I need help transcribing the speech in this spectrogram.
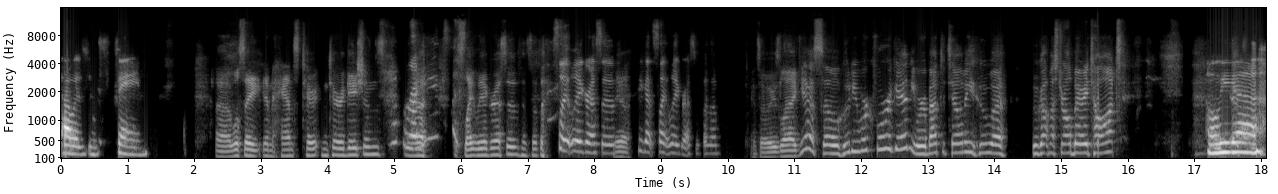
that was insane. Uh, we'll say enhanced ter- interrogations. uh, Right? slightly aggressive. and stuff. Slightly aggressive. Yeah. He got slightly aggressive with him. And so he's like, "Yeah, so who do you work for again? You were about to tell me who uh who got my strawberry tart? Oh yeah.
